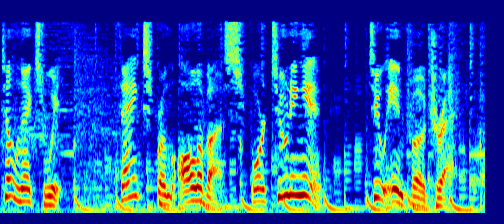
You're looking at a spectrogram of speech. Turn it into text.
Till next week, thanks from all of us for tuning in to InfoTrack.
